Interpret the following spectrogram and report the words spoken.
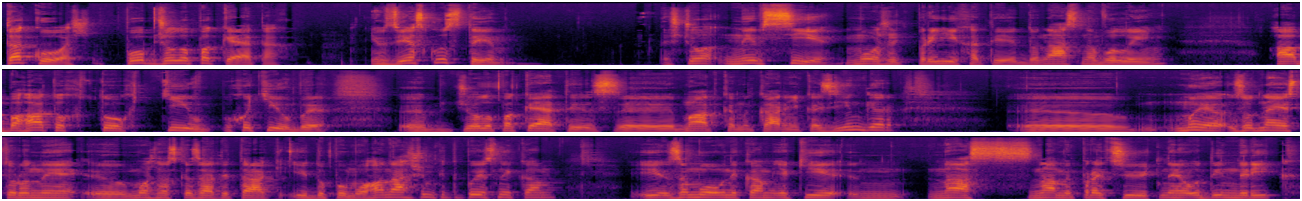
Також по бджолопакетах, в зв'язку з тим, що не всі можуть приїхати до нас на Волинь, а багато хто хотів, хотів би бджолопакети з е, матками Карніка Зінгер. Е, Ми з однієї сторони, е, можна сказати так, і допомога нашим підписникам і замовникам, які нас з нами працюють не один рік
